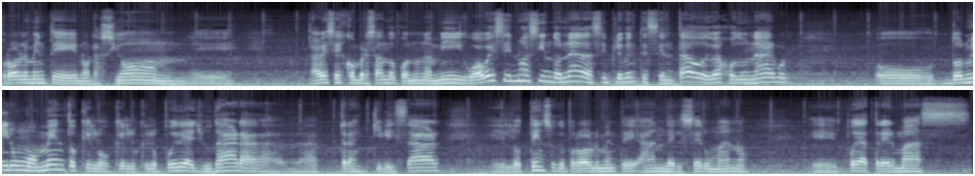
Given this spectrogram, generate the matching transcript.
probablemente en oración, eh, a veces conversando con un amigo, a veces no haciendo nada, simplemente sentado debajo de un árbol o dormir un momento que lo, que lo, que lo puede ayudar a, tranquilizar eh, lo tenso que probablemente anda el ser humano, eh, pueda traer más,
